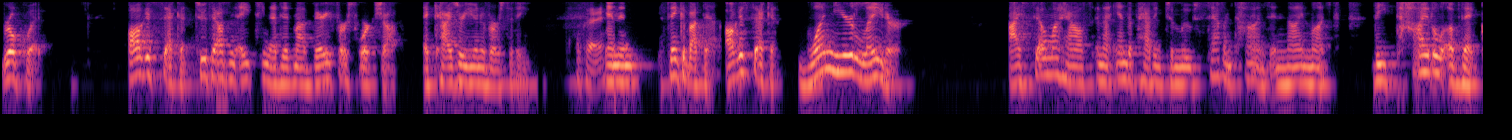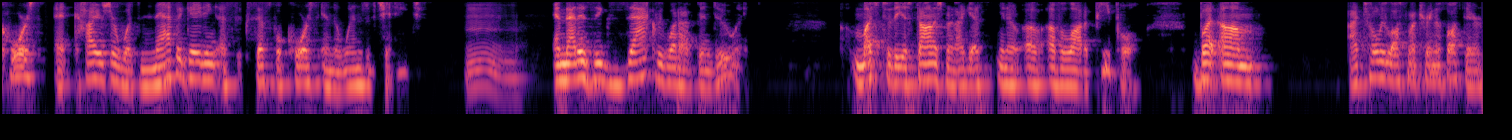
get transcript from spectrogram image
real quick. August 2nd, 2018, I did my very first workshop at Keiser University. Okay. And then think about that. August 2nd, one year later, I sell my house and I end up having to move seven times in nine months. The title of that course at Keiser was Navigating a Successful Course in the Winds of Change. Mm. And that is exactly what I've been doing, much to the astonishment, I guess, you know, of, of a lot of people. But um, I totally lost my train of thought there.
